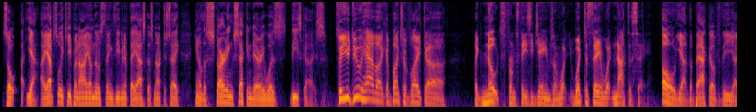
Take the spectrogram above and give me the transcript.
So uh, yeah, I absolutely keep an eye on those things, even if they ask us not to say, you know, the starting secondary was these guys. So you do have like a bunch of like uh like notes from Stacey James on what what to say and what not to say. Oh yeah, the back of the I,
